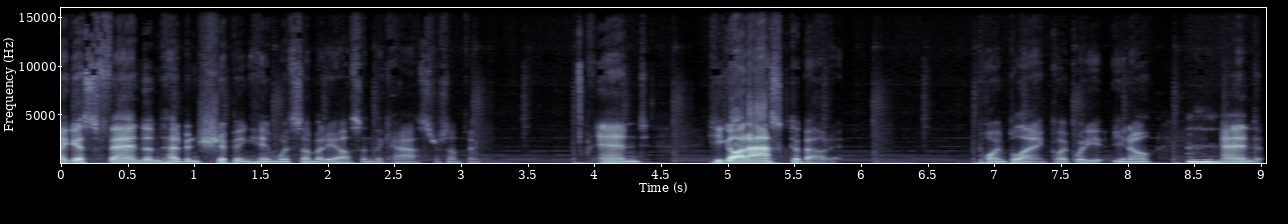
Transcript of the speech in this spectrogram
I guess fandom had been shipping him with somebody else in the cast or something, and he got asked about it, point blank. Like, what do you, you know? Mhm. And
